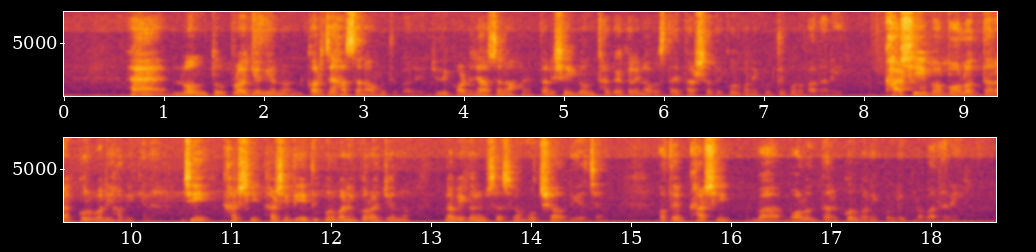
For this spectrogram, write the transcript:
হ্যাঁ লোন তো প্রয়োজনীয় লোন কর্জে হাসানাও হতে পারে। যদি কর্জে হাসানা হয়, তাহলে সেই লোন থাকাকালীন অবস্থায় তার সাথে কোরবানি করতে কোনো বাধা নেই। খাসি বা বলদ দ্বারা কোরবানি হবে কিনা? জি, খাসি খাসি দিয়েই তো কোরবানি করার জন্য নবী করিম সাল্লাম উৎসাহ দিয়েছেন। অতএব খাসি বা বলদ দ্বারা কোরবানি করলে কোনো বাধা নেই।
